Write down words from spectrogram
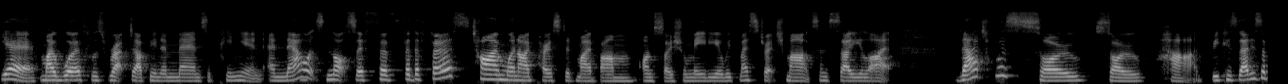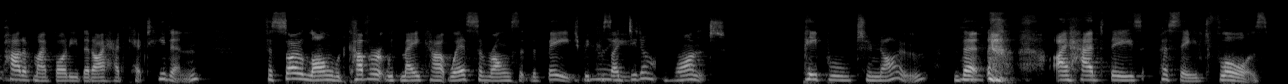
yeah my worth was wrapped up in a man's opinion. And now it's not. So for for the first time when i posted my bum on social media with my stretch marks and cellulite that was so so hard because that is a part of my body that i had kept hidden for so long would cover it with makeup wear sarongs at the beach because Really? i didn't want people to know that i had these perceived flaws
